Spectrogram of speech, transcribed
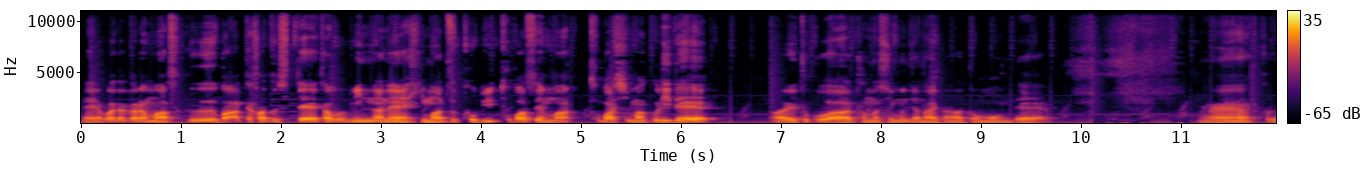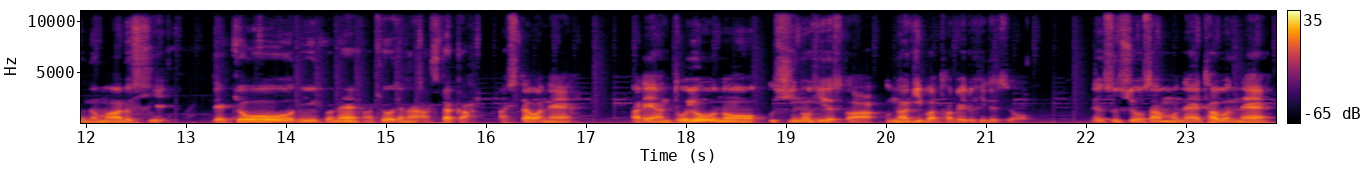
ね、やっぱだからマスクバーって外して、多分みんなね、飛沫飛び、飛ばせま、飛ばしまくりで、ああいうとこは楽しむんじゃないかなと思うんで、ね、そういうのもあるし。で、今日で言うとね、あ、今日じゃない、明日か。明日はね、あれやん、土曜の牛の日ですか？うなぎば食べる日ですよ。で、牛塩さんもね、多分ね、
